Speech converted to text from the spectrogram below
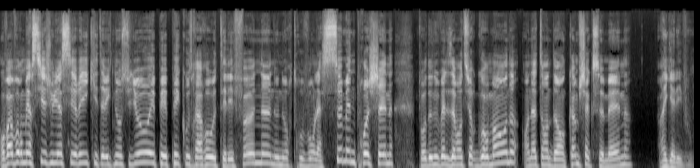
On va vous remercier Julien Serry qui est avec nous au studio et Pépé Coutraro au téléphone. Nous nous retrouvons la semaine prochaine pour de nouvelles aventures gourmandes. En attendant, comme chaque semaine, régalez-vous.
